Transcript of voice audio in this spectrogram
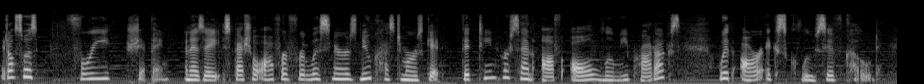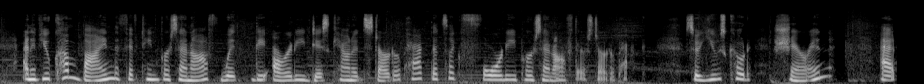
It also has free shipping. And as a special offer for listeners, new customers get 15% off all Lume products with our exclusive code. And if you combine the 15% off with the already discounted starter pack, that's like 40% off their starter pack. So use code Sharon at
